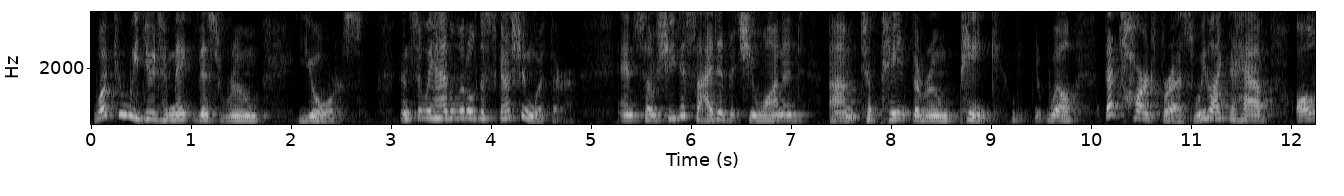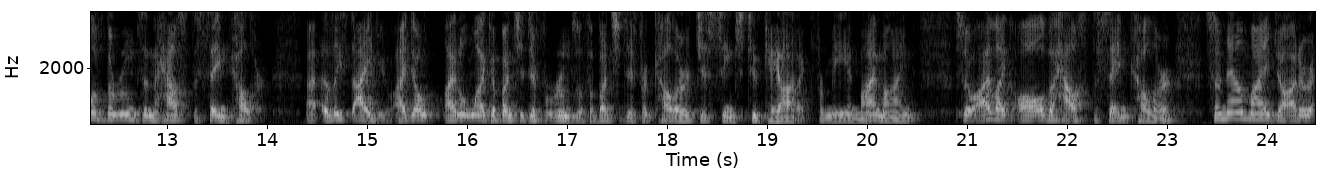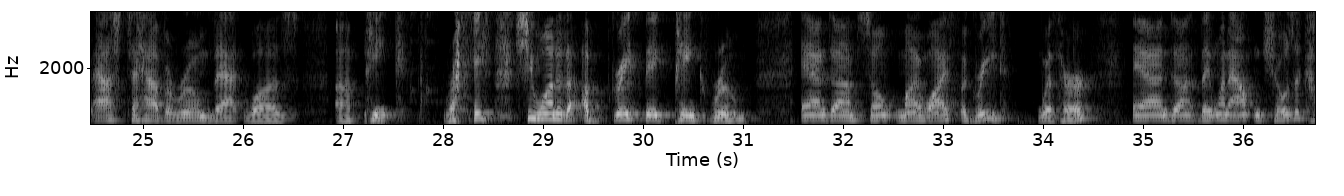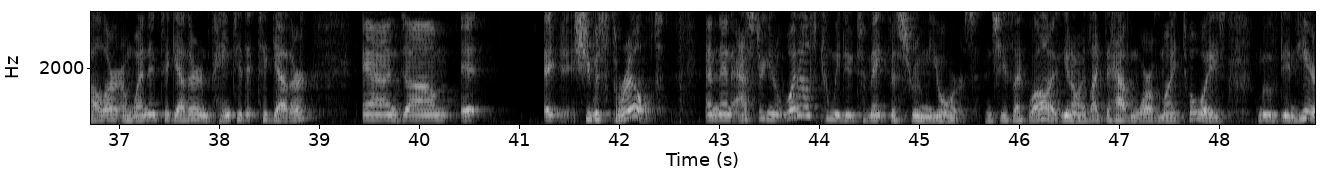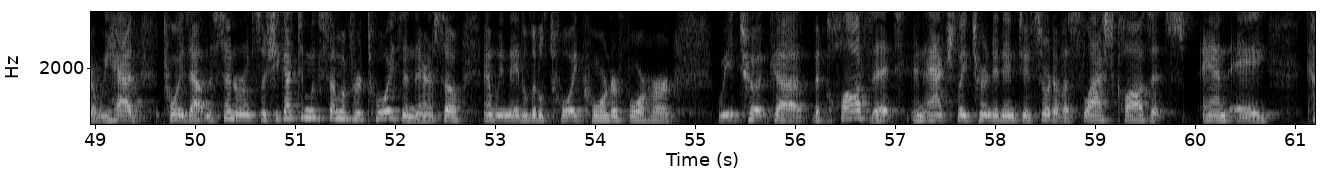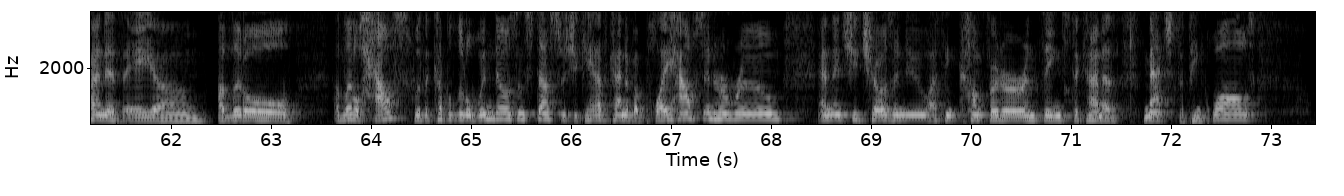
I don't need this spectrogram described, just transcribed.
What can we do to make this room yours? And so we had a little discussion with her. And so she decided that she wanted um, to paint the room pink. Well, that's hard for us. We like to have all of the rooms in the house the same color. Uh, at least I do. I don't. I don't like a bunch of different rooms with a bunch of different color. It just seems too chaotic for me in my mind. So I like all the house the same color. So now my daughter asked to have a room that was uh, pink right? She wanted a, a great big pink room. And um, so my wife agreed with her. And uh, they went out and chose a color and went in together and painted it together. And um, it, it, she was thrilled. And then asked her, you know, what else can we do to make this room yours? And she's like, well, you know, I'd like to have more of my toys moved in here. We had toys out in the center room, so she got to move some of her toys in there. So, and we made a little toy corner for her we took uh, the closet and actually turned it into sort of a slash closet and a kind of a um, a little a little house with a couple little windows and stuff so she could have kind of a playhouse in her room and then she chose a new i think comforter and things to kind of match the pink walls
